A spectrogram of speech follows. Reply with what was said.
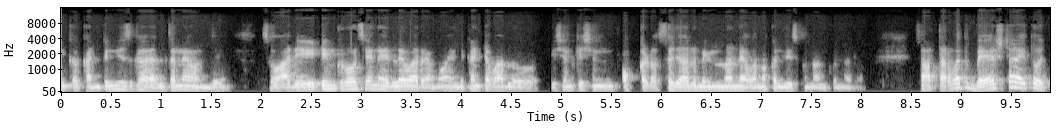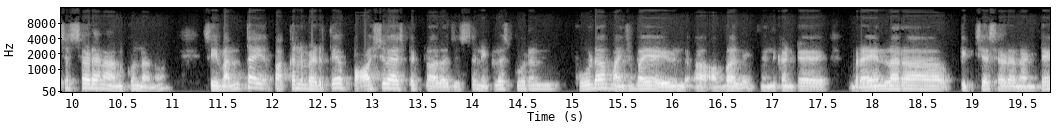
ఇంకా కంటిన్యూస్గా వెళ్తూనే ఉంది. సో అది ఎయిటీన్ క్రోర్స్ అయినా వెళ్ళేవారేమో. ఎందుకంటే వాళ్ళు ఇషన్ కిషన్ ఒక్కడ వస్తే చాలు మిగిలిన ఎవరినొకరు తీసుకుందాం అనుకున్నారు. సో ఆ తర్వాత బేర్స్టర్ అయితే వచ్చేస్తాడని అనుకున్నాను. సో ఇవంతా పక్కన పెడితే పాజిటివ్ ఆస్పెక్ట్ ఆలోచిస్తే నిక్లస్ పూరన్ కూడా మంచి భయ అవ్వాలి. ఎందుకంటే బ్రయన్ లారా పిక్ చేశాడని అంటే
